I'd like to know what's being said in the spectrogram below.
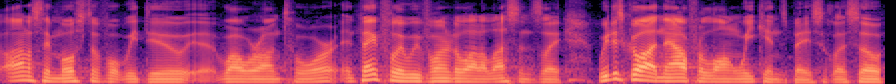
honestly most of what we do uh, while we're on tour and thankfully we've learned a lot of lessons like we just go out now for long weekends basically so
